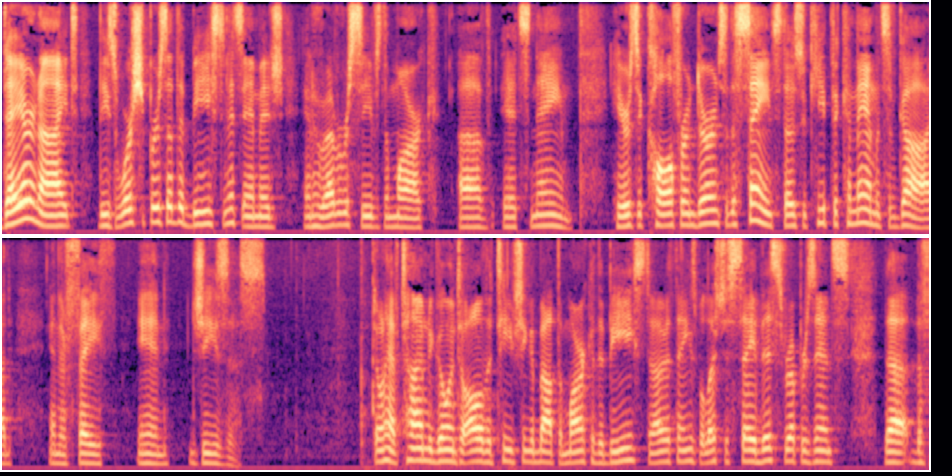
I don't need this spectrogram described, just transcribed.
day or night, these worshippers of the beast and its image, and whoever receives the mark of its name. Here's a call for endurance of the saints, those who keep the commandments of God and their faith in Jesus. Don't have time to go into all the teaching about the mark of the beast and other things, but let's just say this represents the, the,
